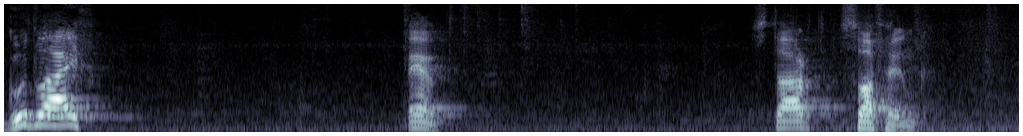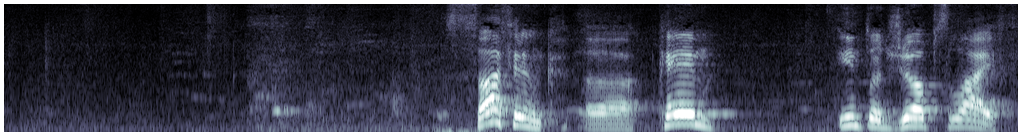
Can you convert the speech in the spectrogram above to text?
good life, and start suffering. Suffering uh, came into Job's life.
